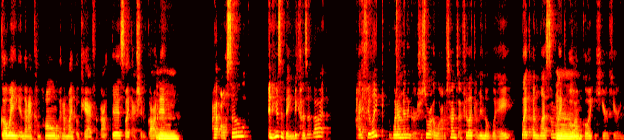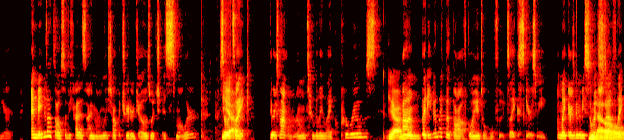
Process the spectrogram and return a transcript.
going and then I come home and I'm like, okay, I forgot this. Like I should have gotten mm. it. I also, and here's the thing because of that, I feel like when I'm in the grocery store, a lot of times I feel like I'm in the way. Like unless I'm like, oh, mm. oh, I'm going here, here, and here. And maybe that's also because I normally shop at Trader Joe's, which is smaller. So yeah. it's like there's not room to really like peruse. Yeah. Um, but even like the thought of going into Whole Foods like scares me. I'm like, there's gonna be so much no. stuff. Like,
